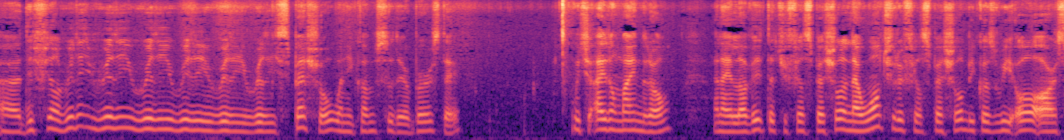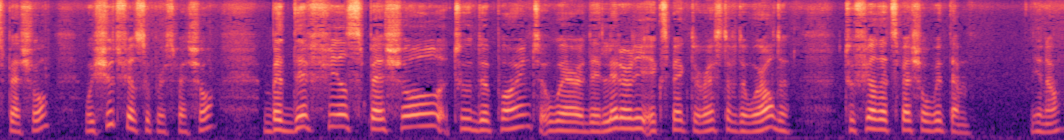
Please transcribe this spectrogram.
Uh, they feel really, really, really, really, really, really special when it comes to their birthday, which I don't mind at all. And I love it that you feel special. And I want you to feel special because we all are special. We should feel super special. But they feel special to the point where they literally expect the rest of the world to feel that special with them. You know?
